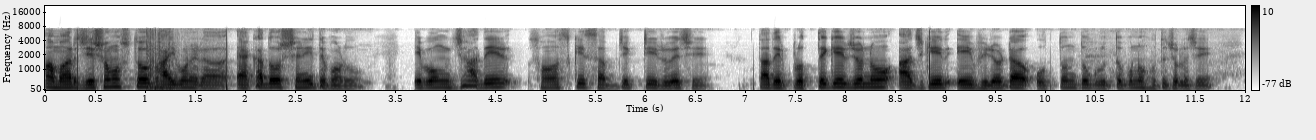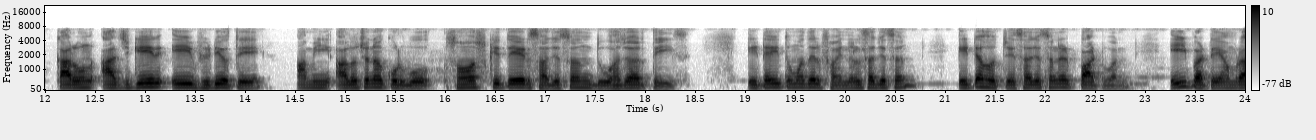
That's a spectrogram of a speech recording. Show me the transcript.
আমার যে সমস্ত ভাই বোনেরা একাদশ শ্রেণীতে পড়ো এবং যাদের সংস্কৃত সাবজেক্টটি রয়েছে, তাদের প্রত্যেকের জন্য আজকের এই ভিডিওটা অত্যন্ত গুরুত্বপূর্ণ হতে চলেছে। কারণ আজকের এই ভিডিওতে আমি আলোচনা করব সংস্কৃতের সাজেশন দু হাজার তেইশ। এটাই তোমাদের ফাইনাল সাজেশন এটা হচ্ছে সাজেশনের পার্ট ওয়ান এই পার্টে আমরা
